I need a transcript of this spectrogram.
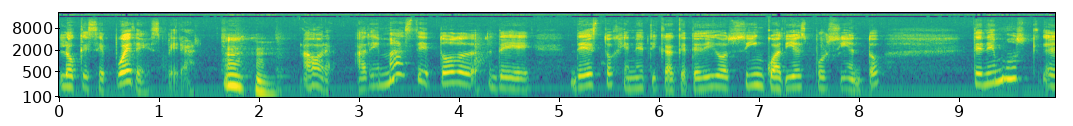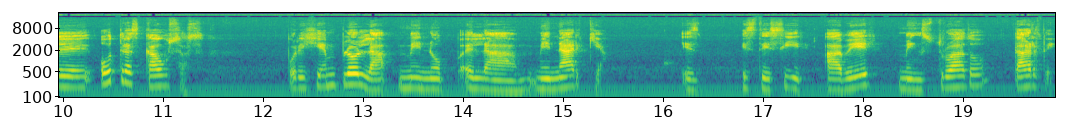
lo que se puede esperar. Ahora, además de todo, de, de esto genética que te digo 5 a 10%, tenemos eh, otras causas, por ejemplo, la, la menarquia, es, es, decir, haber menstruado tarde.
